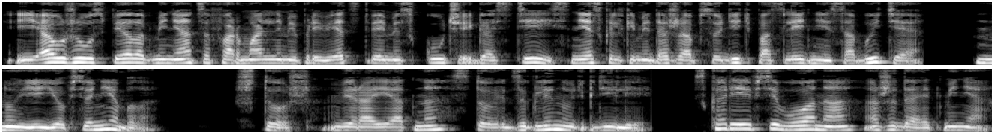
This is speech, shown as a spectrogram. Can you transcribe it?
Я уже успел обменяться формальными приветствиями с кучей гостей, с несколькими даже обсудить последние события, но ее все не было. Что ж, вероятно, стоит заглянуть к Дилии. Скорее всего, она ожидает меня.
